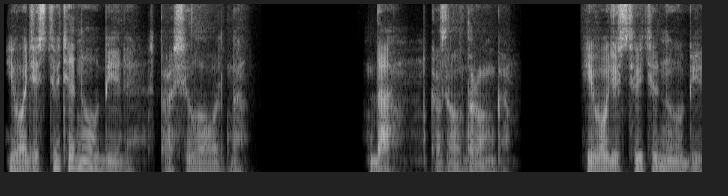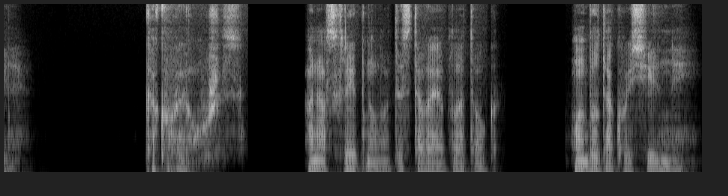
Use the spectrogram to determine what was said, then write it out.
его действительно убили?» — спросила Ольга. «Да», — сказал Дронго. «Его действительно убили». «Какой ужас!» Она всхлипнула, доставая платок. Он был такой сильный,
